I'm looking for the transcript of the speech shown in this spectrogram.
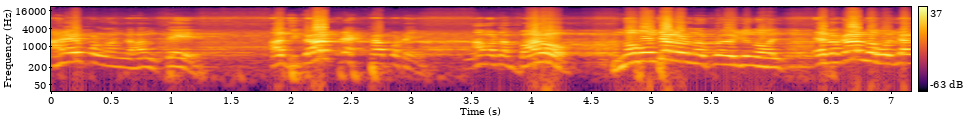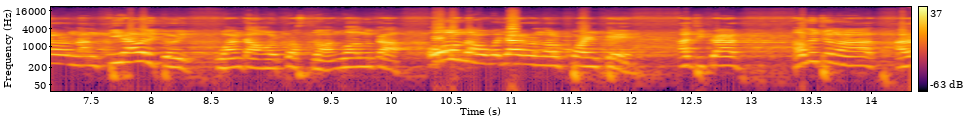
আহে পড়লাম হানতে। আজকার প্রেক্ষাপটে আমার বারো নবজাগরণের প্রয়োজন হয় এবার নবজাগরণ নাম কি হালই তৈ ওয়ান ডাঙর প্রশ্ন ওয়ানুকা ও নবজাগরণের পয়েন্টে আজকার আলোচনাত আর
